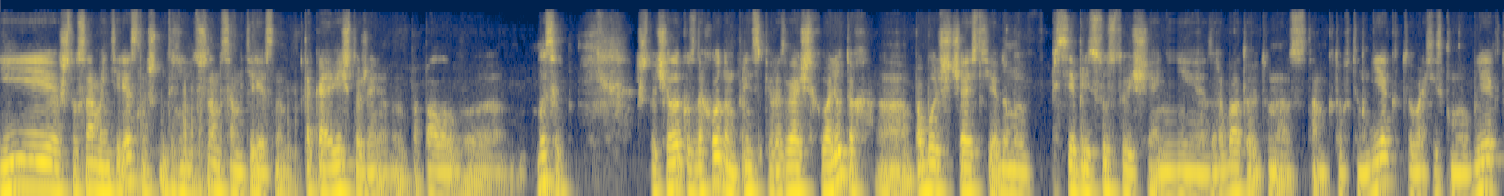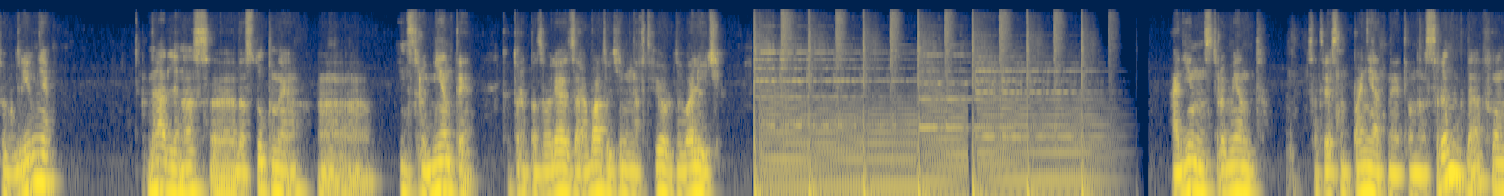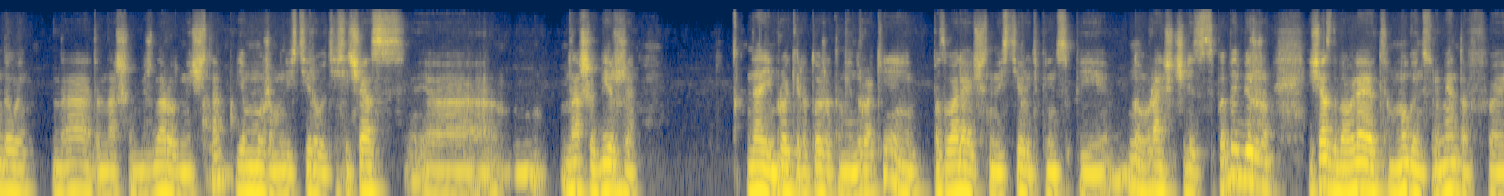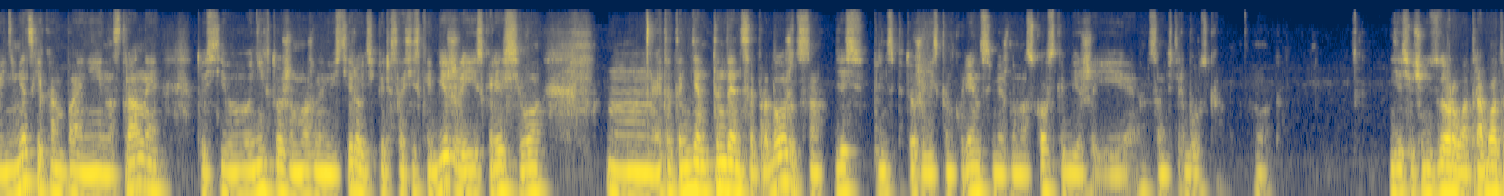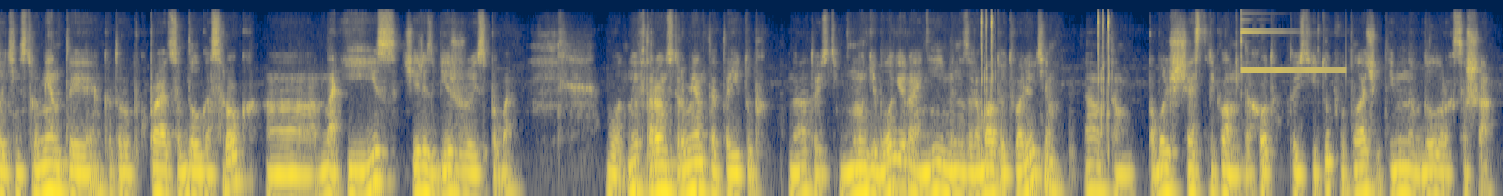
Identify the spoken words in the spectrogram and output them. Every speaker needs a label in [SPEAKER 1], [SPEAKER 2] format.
[SPEAKER 1] И что самое интересное, что, точнее, что самое, самое интересное, такая вещь тоже попала в мысль, что человеку с доходом, в принципе, в развивающихся валютах, а, по большей части, я думаю, все присутствующие, они зарабатывают у нас там кто в тенге, кто в российском рубле, кто в гривне. Да, для нас э, доступны инструменты, которые позволяют зарабатывать именно в твердой валюте. Один инструмент Соответственно, понятно, это у нас рынок да, фондовый, да, это наши международные счета, где мы можем инвестировать. И сейчас э, наши биржи, да, и брокеры тоже там не дураки, они позволяют сейчас инвестировать, в принципе, ну, раньше через СПБ биржу, и сейчас добавляют много инструментов э, немецких компаний, иностранные, то есть в них тоже можно инвестировать теперь с российской биржи, и, скорее всего, эта тенденция продолжится. Здесь, в принципе, тоже есть конкуренция между московской биржей и Санкт-Петербургской. Вот. Здесь очень здорово отрабатывать инструменты, которые покупаются в долгосрок э, на ИИС через биржу СПБ. Вот. Ну и второй инструмент – это YouTube. Да, то есть многие блогеры, они именно зарабатывают в валюте, да, там по большей части рекламный доход, то есть YouTube выплачивает именно в долларах США.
